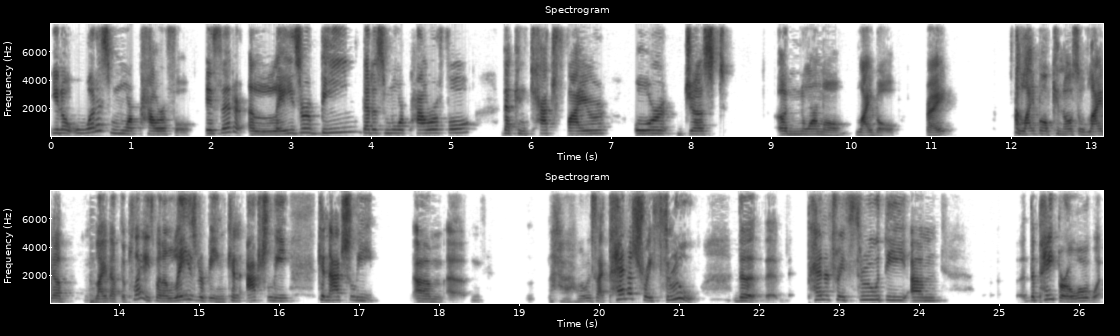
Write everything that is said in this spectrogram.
you know, what is more powerful? Is that a laser beam that is more powerful that can catch fire or just a normal light bulb, right? a light bulb can also light up light up the place but a laser beam can actually can actually um uh, what was that penetrate through the, the penetrate through the um the paper or what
